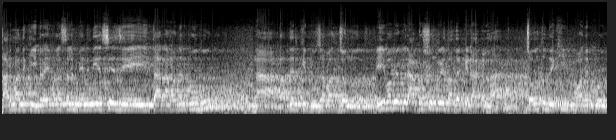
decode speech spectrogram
তার মানে কি? ইব্রাহিম আলাইসাল্লাম মেনে নিয়েছে যে এই তারা আমাদের প্রভু। না, তাদেরকে বোঝাবার জন্য এইভাবে করে আকর্ষণ করে তাদেরকে ডাকলো হ্যাঁ? চলো তো দেখি আমাদের প্রভু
